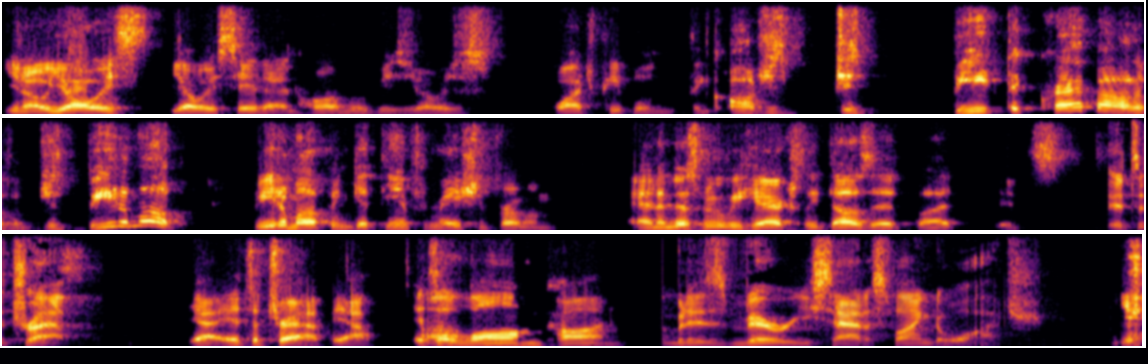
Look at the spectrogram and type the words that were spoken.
you know, you always you always say that in horror movies. You always watch people and think, oh, just just beat the crap out of them, Just beat them up. Beat them up and get the information from them. And in this movie, he actually does it, but it's It's a trap, yeah, it's a trap. Yeah, it's a Um, long con. but it is very satisfying to watch. Yeah,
